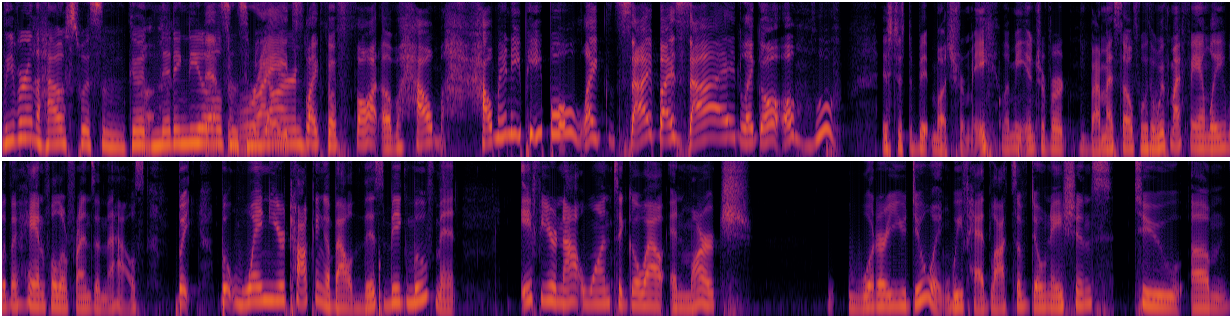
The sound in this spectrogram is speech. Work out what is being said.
leave her in the house with some good uh, knitting needles and some right. yarn. Like the thought of how how many people like side by side, like oh oh. Whew. It's just a bit much for me. Let me introvert by myself with with my family, with a handful of friends in the house. But but when you're talking about this big movement, if you're not one to go out and march, what are you doing? We've had lots of donations to um,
